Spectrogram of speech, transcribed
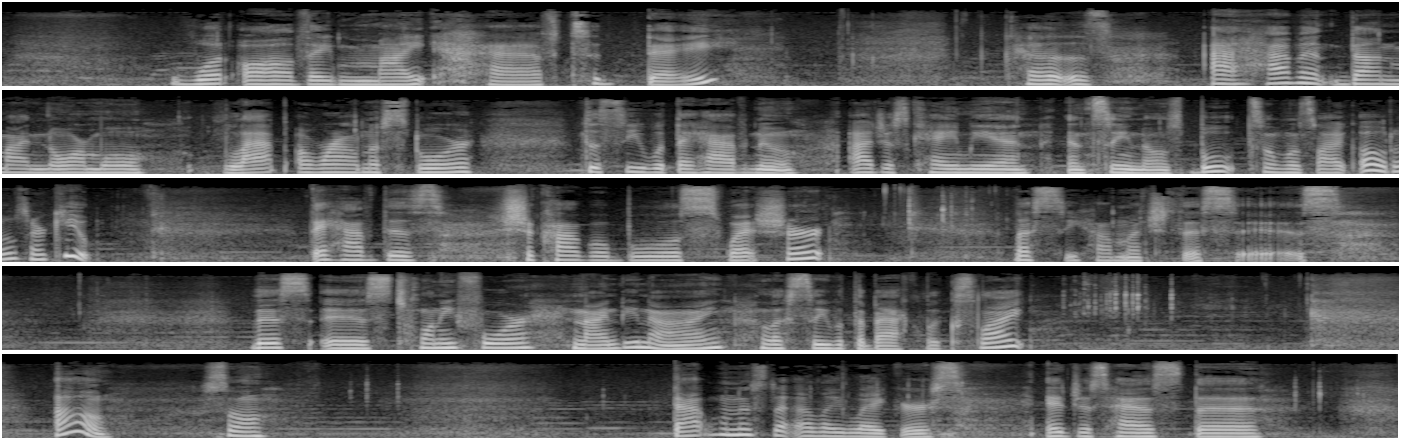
what all they might have today because I haven't done my normal lap around the store to see what they have new. I just came in and seen those boots and was like, oh, those are cute. They have this Chicago Bulls sweatshirt. Let's see how much this is. This is $24.99. Let's see what the back looks like. Oh, so that one is the LA Lakers. It just has the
